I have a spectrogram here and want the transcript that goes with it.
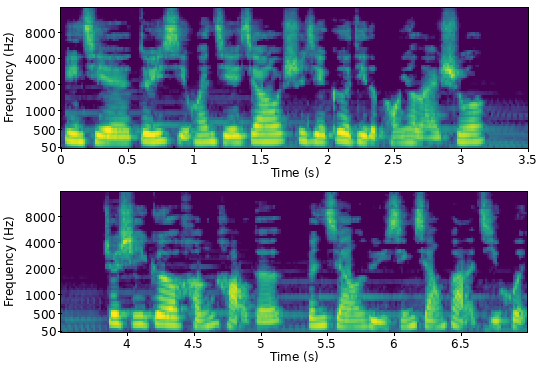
并且对于喜欢结交世界各地的朋友来说，这是一个很好的分享旅行想法的机会。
